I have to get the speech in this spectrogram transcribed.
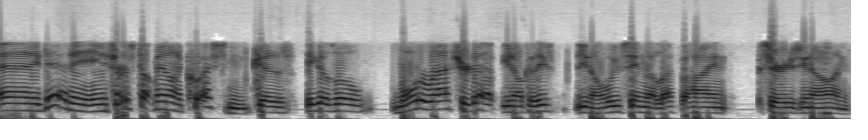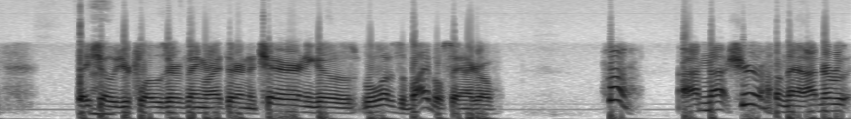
And he did, and he sort of stumped me on a question because he goes, "Well, when we're raptured up, you know, because he's, you know, we've seen the Left Behind series, you know, and they uh-huh. show your clothes, everything right there in the chair." And he goes, "Well, what does the Bible say?" And I go, "Huh." I'm not sure on that. I never,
